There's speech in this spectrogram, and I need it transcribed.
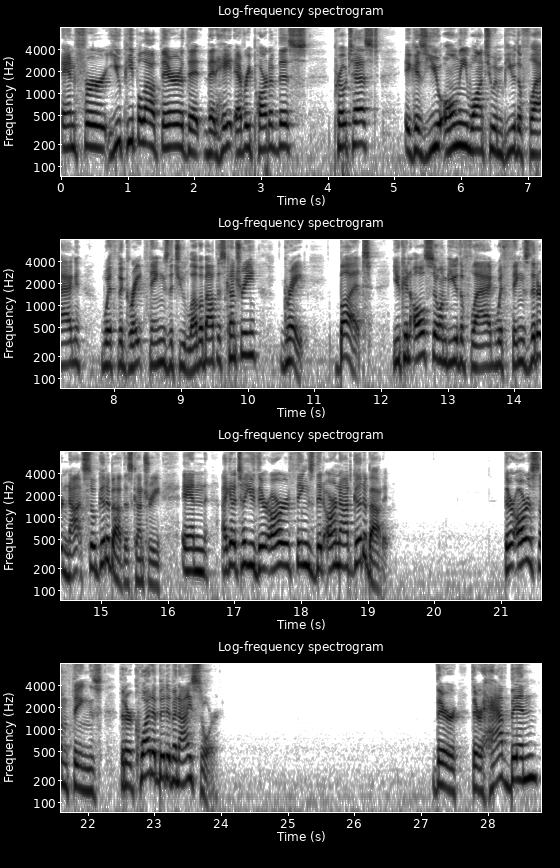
and for you people out there that that hate every part of this protest because you only want to imbue the flag with the great things that you love about this country, great. But you can also imbue the flag with things that are not so good about this country. And I got to tell you, there are things that are not good about it. There are some things that are quite a bit of an eyesore. There, there have been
